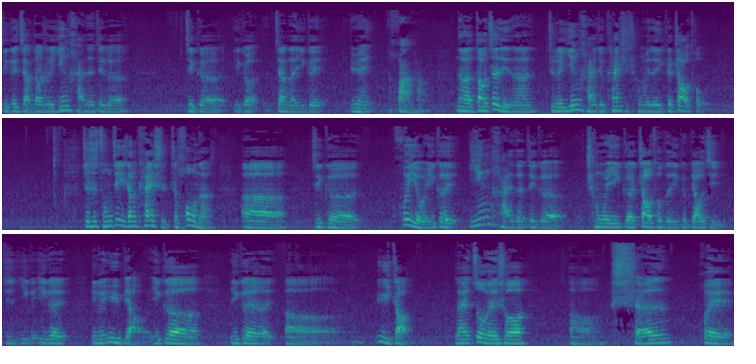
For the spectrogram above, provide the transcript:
这个讲到这个婴孩的这个这个一个这样的一个原话哈。那到这里呢，这个婴孩就开始成为了一个兆头，就是从这一章开始之后呢，呃，这个会有一个婴孩的这个成为一个兆头的一个标记，就一个一个一个预表，一个一个呃预兆，来作为说，呃，神会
